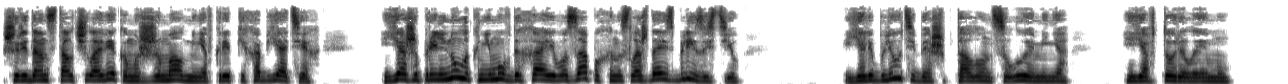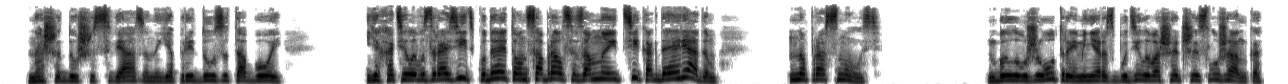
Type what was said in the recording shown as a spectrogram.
Шеридан стал человеком и сжимал меня в крепких объятиях. Я же прильнула к нему, вдыхая его запах и наслаждаясь близостью — «Я люблю тебя», — шептал он, целуя меня, и я вторила ему. «Наши души связаны, я приду за тобой». Я хотела возразить, куда это он собрался за мной идти, когда я рядом, но проснулась. Было уже утро, и меня разбудила вошедшая служанка.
